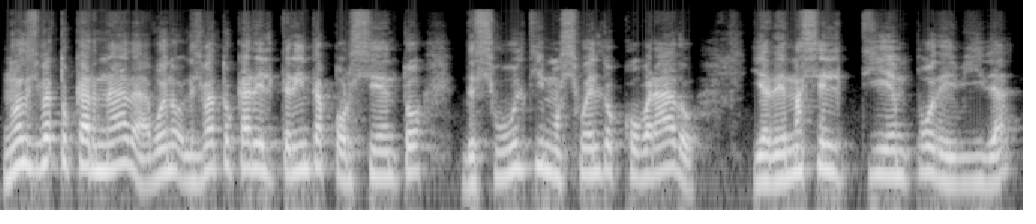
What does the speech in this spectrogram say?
no les va a tocar nada. Bueno, les va a tocar el 30% de su último sueldo cobrado y además el tiempo de vida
